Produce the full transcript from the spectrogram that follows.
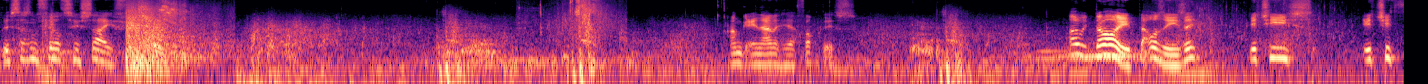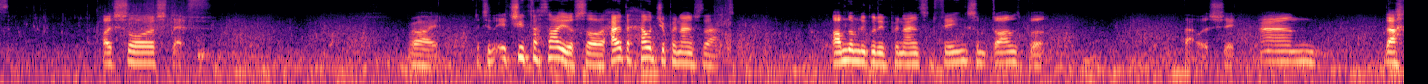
this doesn't feel too safe. I'm getting out of here. Fuck this. Oh, it died. That was easy. Itchy... Itchy... I saw a Steph. Right. It's an Ichthyosaur. How the hell do you pronounce that? I'm normally good at pronouncing things sometimes, but that was shit. And that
